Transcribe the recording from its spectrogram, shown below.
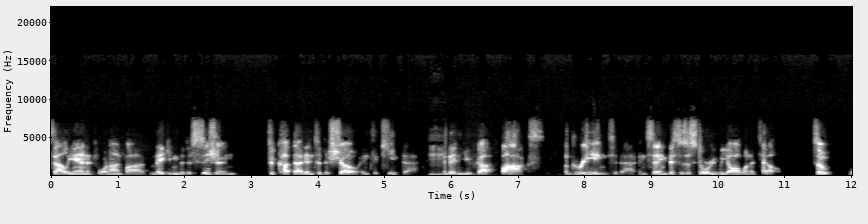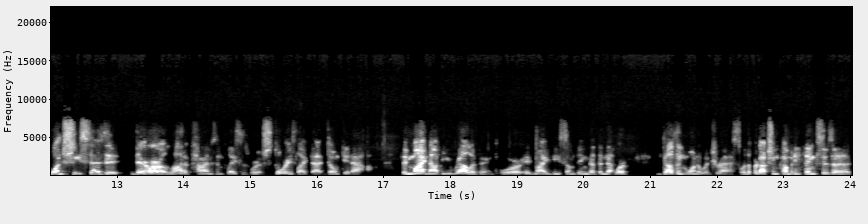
Sally Ann and 495 making the decision to cut that into the show and to keep that. Mm-hmm. And then you've got Fox agreeing to that and saying, this is a story we all want to tell. So once she says it, there are a lot of times and places where stories like that don't get out. They might not be relevant, or it might be something that the network doesn't want to address, or the production company thinks is a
